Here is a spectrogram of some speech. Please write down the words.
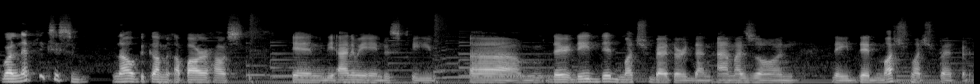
Well Netflix is now becoming a powerhouse in the anime industry. Um, they they did much better than Amazon. They did much much better.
